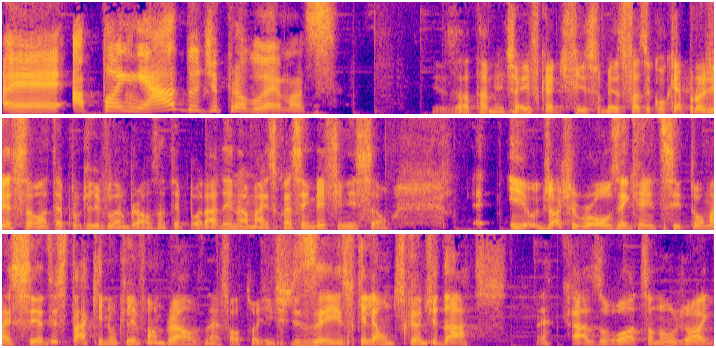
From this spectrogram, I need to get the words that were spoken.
é, apanhado de problemas. Exatamente. Aí fica difícil mesmo fazer qualquer projeção até pro Cleveland Browns na temporada, ainda mais com essa indefinição. E o Josh Rosen, que a gente citou mais cedo, está aqui no Cleveland Browns, né? Faltou a gente dizer isso, que ele é um dos candidatos. Né? Caso o Watson não jogue.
